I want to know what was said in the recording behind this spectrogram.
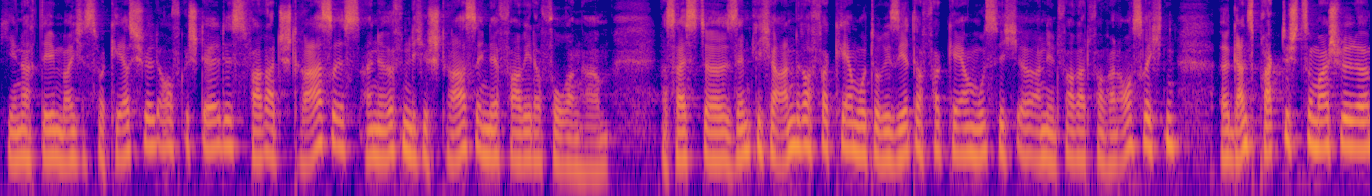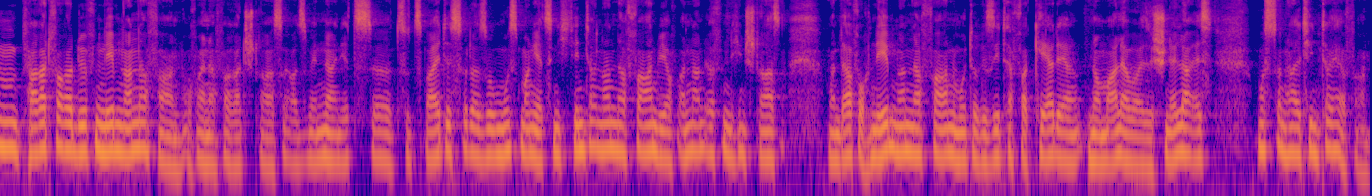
je nachdem, welches Verkehrsschild aufgestellt ist. Fahrradstraße ist eine öffentliche Straße, in der Fahrräder Vorrang haben. Das heißt, äh, sämtlicher anderer Verkehr, motorisierter Verkehr muss sich äh, an den Fahrradfahrern ausrichten. Äh, ganz praktisch zum Beispiel, ähm, Fahrradfahrer dürfen nebeneinander fahren auf einer Fahrradstraße. Also wenn da jetzt äh, zu zweit ist oder so, muss man jetzt nicht hintereinander fahren wie auf anderen öffentlichen Straßen. Man darf auch nebeneinander fahren. Motorisierter Verkehr, der normalerweise schneller ist, muss dann halt hinterher fahren.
